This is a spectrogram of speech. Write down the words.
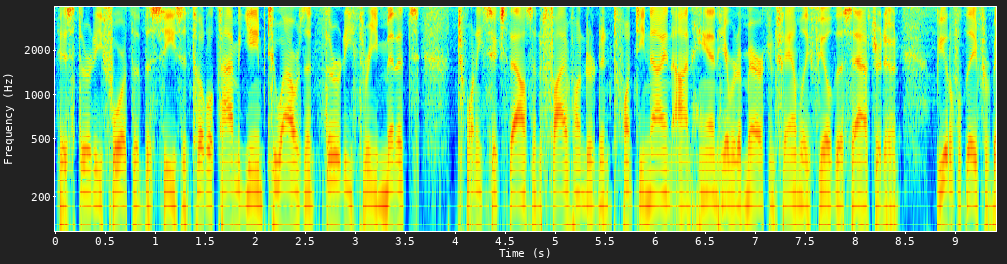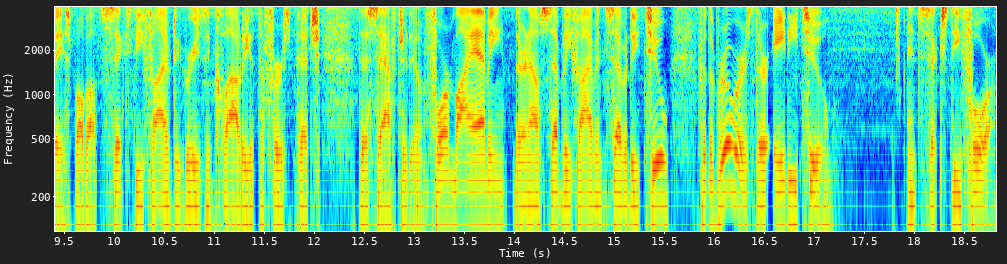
his 34th of the season. Total time of game, 2 hours and 33 minutes, 26,529 on hand here at American Family Field this afternoon. Beautiful day for baseball, about 65 degrees and cloudy at the first pitch this afternoon. For Miami, they're now 75 and 72. For the Brewers, they're 82 and 64.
